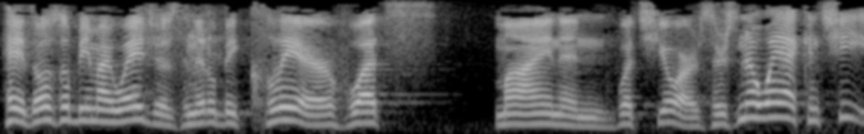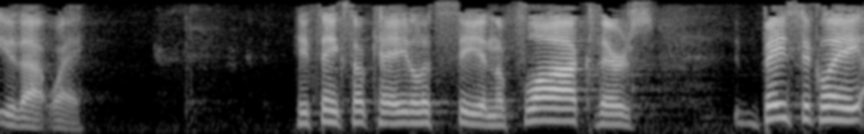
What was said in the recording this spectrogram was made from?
hey, those will be my wages, and it'll be clear what's mine and what's yours. There's no way I can cheat you that way. He thinks, okay, let's see. In the flock, there's basically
